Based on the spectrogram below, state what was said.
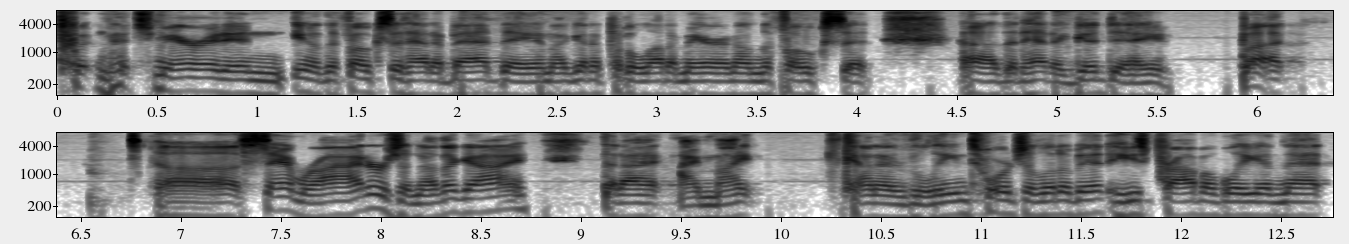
put much merit in, you know, the folks that had a bad day, am I going to put a lot of merit on the folks that uh, that had a good day? But uh, Sam Ryder's another guy that I, I might kind of lean towards a little bit. He's probably in that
